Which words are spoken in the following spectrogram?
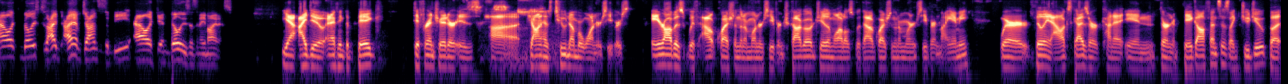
Alec and Billy's? Because I, I have John's as a B, Alec and Billy's as an A minus. Yeah, I do. And I think the big differentiator is uh, John has two number one receivers. A Rob is without question the number one receiver in Chicago. Jaylen Waddle's without question the number one receiver in Miami, where Billy and Alex guys are kind of in, they're in big offenses like Juju, but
